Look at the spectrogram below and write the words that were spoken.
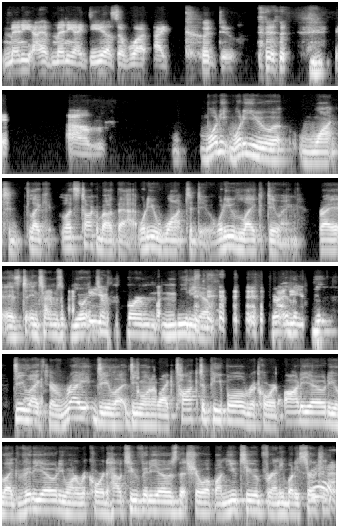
many i have many ideas of what i could do um what do you, what do you want to like let's talk about that what do you want to do what do you like doing right is in terms of your, in terms of your medium do you like to write do you like do you want to like talk to people record audio do you like video do you want to record how-to videos that show up on youtube for anybody searching yeah.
